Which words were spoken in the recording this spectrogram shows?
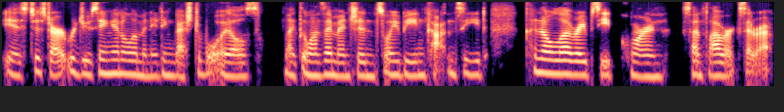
is to start reducing and eliminating vegetable oils like the ones I mentioned soybean, cottonseed, canola, rapeseed, corn, sunflower, etc.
